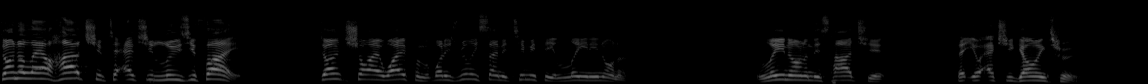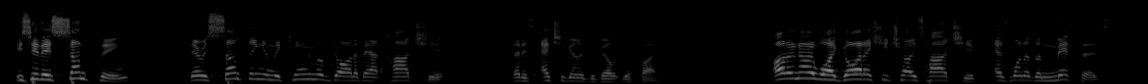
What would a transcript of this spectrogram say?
Don't allow hardship to actually lose your faith. Don't shy away from it. What he's really saying to Timothy, lean in on it. Lean on in this hardship that you're actually going through. You see, there's something, there is something in the kingdom of God about hardship that is actually going to develop your faith. I don't know why God actually chose hardship as one of the methods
